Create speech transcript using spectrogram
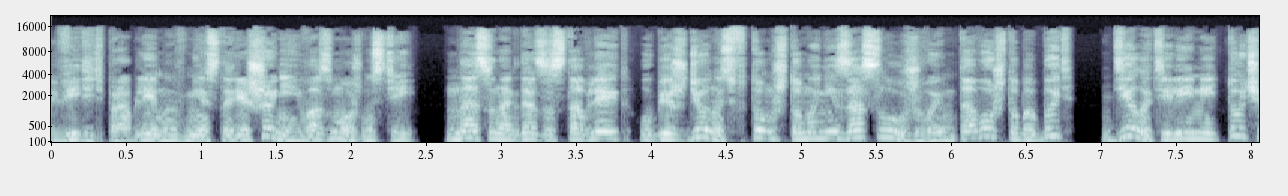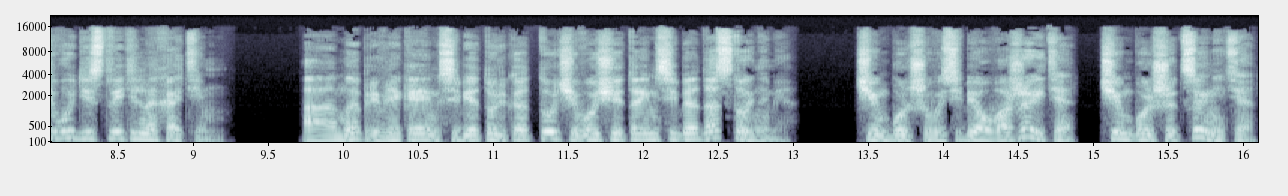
Видеть проблемы вместо решений и возможностей нас иногда заставляет убежденность в том, что мы не заслуживаем того, чтобы быть, делать или иметь то, чего действительно хотим. А мы привлекаем к себе только то, чего считаем себя достойными. Чем больше вы себя уважаете, чем больше цените,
